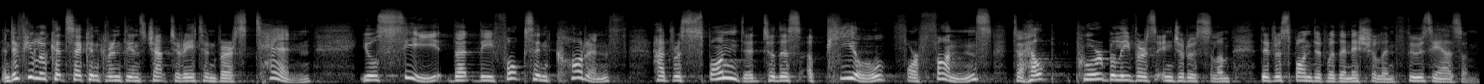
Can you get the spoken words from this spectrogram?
And if you look at 2 Corinthians chapter 8 and verse 10, you'll see that the folks in Corinth had responded to this appeal for funds to help poor believers in Jerusalem. They'd responded with initial enthusiasm.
